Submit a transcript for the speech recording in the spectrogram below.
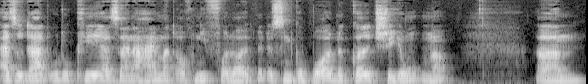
Also da hat Udo Kier seine Heimat auch nie verleugnet, ist ein geborener Kölsche Jung, ne? Ähm,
